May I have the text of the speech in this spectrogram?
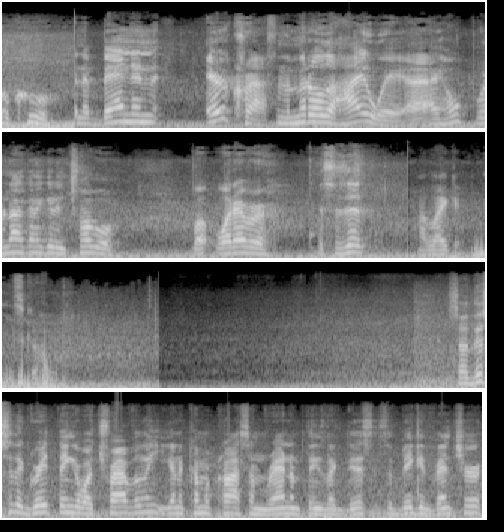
So cool. An abandoned aircraft in the middle of the highway. I, I hope we're not gonna get in trouble, but whatever. This is it. I like it. Let's go. So this is the great thing about traveling. You're gonna come across some random things like this. It's a big adventure.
